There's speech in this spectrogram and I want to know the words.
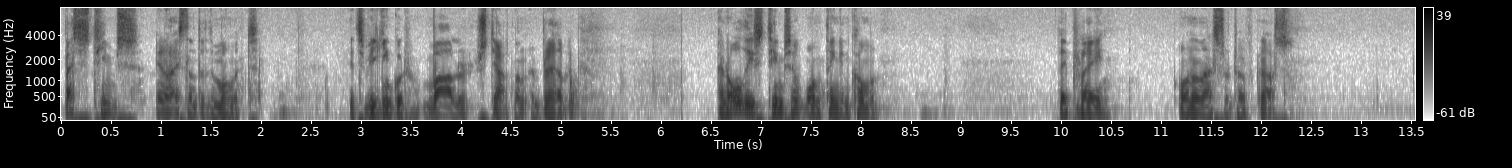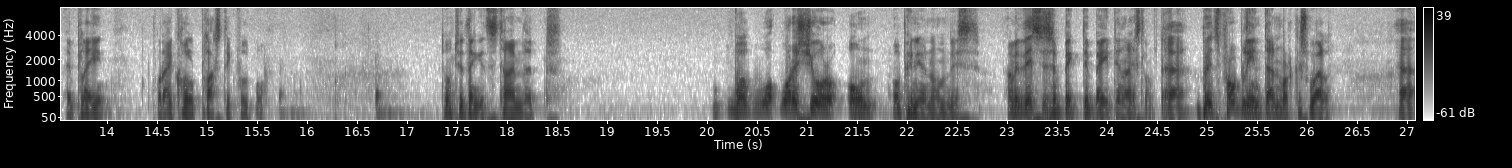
best teams in Iceland at the moment, it's Vikingur, Valur, Stjarnan, and Breiðablik. And all these teams have one thing in common. They play on an astroturf grass. They play what I call plastic football. Don't you think it's time that... What, what, what is your own opinion on this? I mean, this is a big debate in Iceland. Yeah. But it's probably in Denmark as well. Yeah.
